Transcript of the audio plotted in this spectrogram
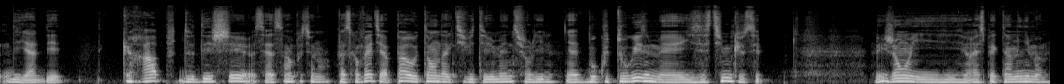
il y a des grappes de déchets, euh, c'est assez impressionnant. Parce qu'en fait, il n'y a pas autant d'activités humaines sur l'île. Il y a beaucoup de tourisme, mais ils estiment que c'est les gens, ils respectent un minimum.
